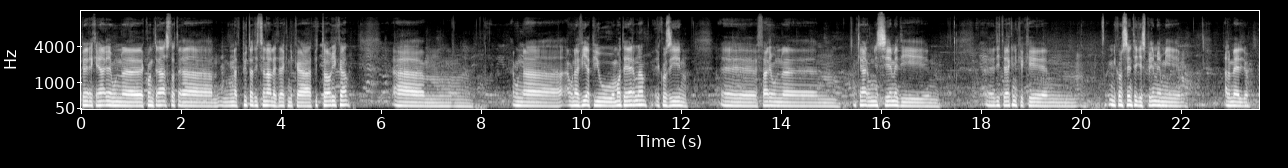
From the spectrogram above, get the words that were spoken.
per creare un eh, contrasto tra una più tradizionale tecnica pittorica um, una, una via più moderna e così eh, un, ehm, creare un insieme di, eh, di tecniche che mm, mi consente di esprimermi al meglio.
